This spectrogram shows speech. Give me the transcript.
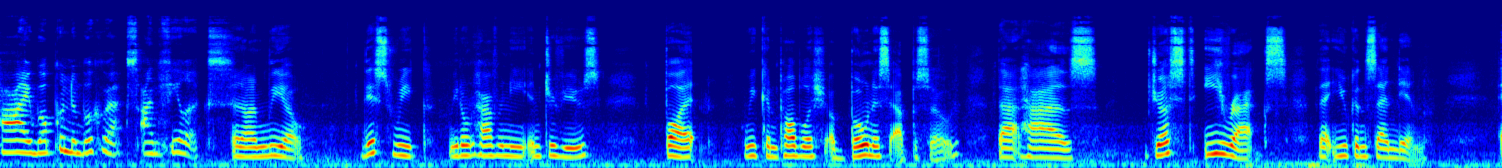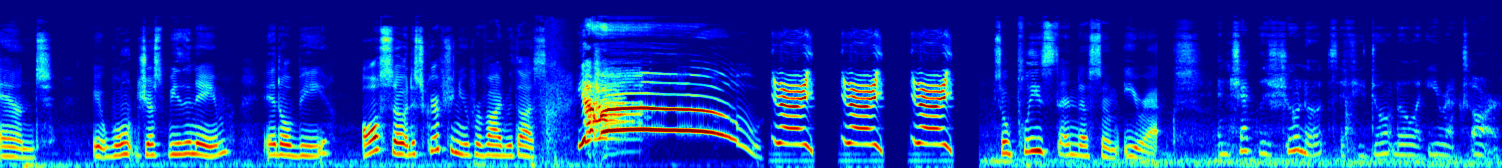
welcome to Book Rex. I'm Felix. And I'm Leo. This week, we don't have any interviews, but we can publish a bonus episode that has just eRecs that you can send in. And it won't just be the name, it'll be also a description you provide with us. Yahoo! Yay! Yay! Yay! So please send us some eRecs. And check the show notes if you don't know what eRecs are.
